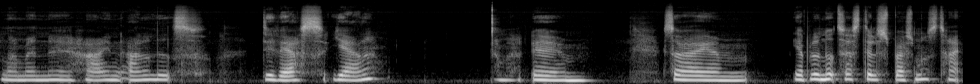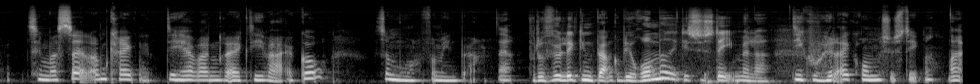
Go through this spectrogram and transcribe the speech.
når man øh, har en anderledes divers hjerne. Øhm, så øhm, jeg blev nødt til at stille spørgsmålstegn til mig selv omkring, det her var den rigtige vej at gå som mor for mine børn. ja. For du følte ikke, at dine børn kunne blive rummet i det system, eller? De kunne heller ikke rumme systemet. Nej.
